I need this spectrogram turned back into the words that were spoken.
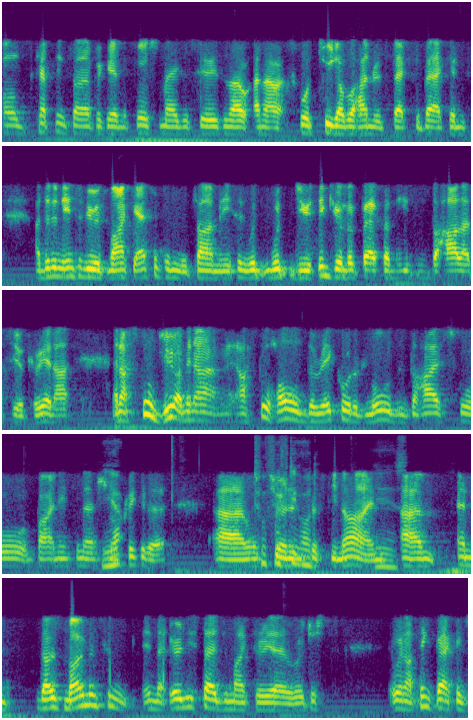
old, captaining South Africa in the first major series, and I, and I scored two double hundreds back to back. And I did an interview with Mike Atherton at the time, and he said, would, would, "Do you think you'll look back on these as the highlights of your career?" And I, and I still do. I mean, I, I still hold the record at Lords as the highest score by an international yep. cricketer, uh, 259. Yes. Um, and those moments in, in the early stage of my career were just when I think back, it's,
